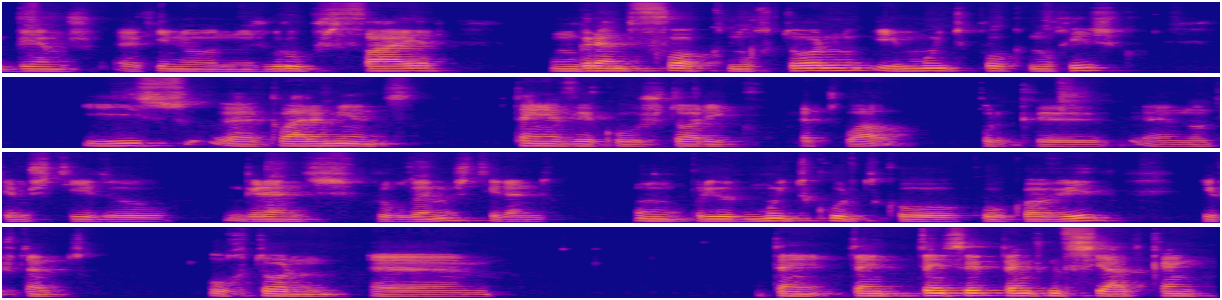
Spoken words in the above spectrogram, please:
vemos aqui no, nos grupos de FIRE, um grande foco no retorno e muito pouco no risco, e isso uh, claramente tem a ver com o histórico atual, porque uh, não temos tido grandes problemas, tirando um período muito curto com, com o Covid e, portanto, o retorno um, tem, tem, tem, tem beneficiado quem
